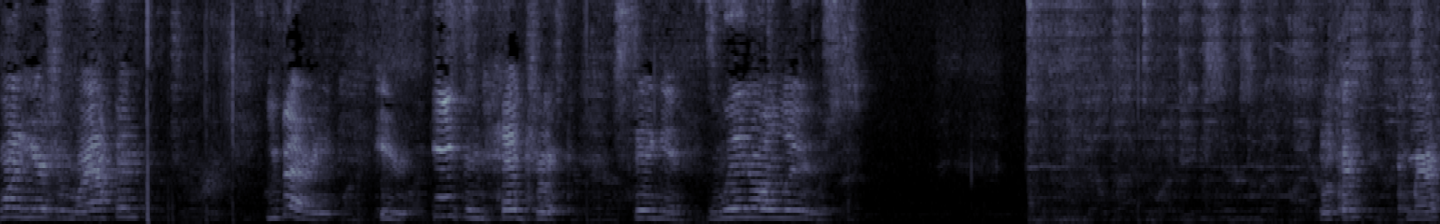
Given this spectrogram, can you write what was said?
want to hear some rapping? You better hear Ethan Hedrick singing Win or Lose. Okay, come here.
